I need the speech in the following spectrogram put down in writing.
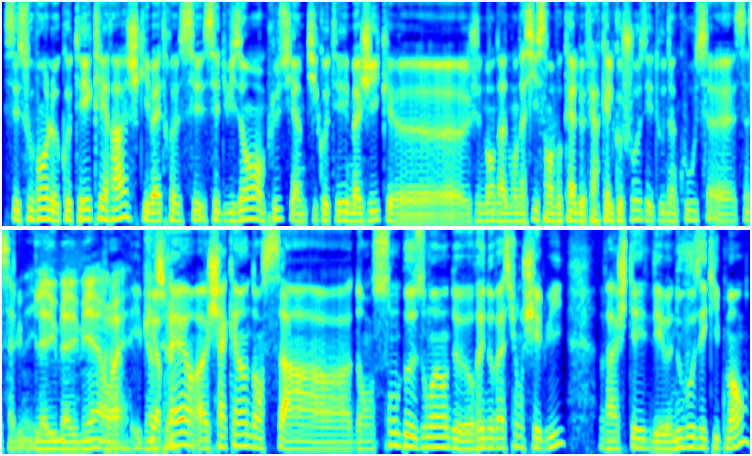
c'est souvent le côté éclairage qui va être séduisant en plus, il y a un petit côté magique. Euh, je demande à mon assistant vocal de faire quelque chose et tout d'un coup, ça, s'allume. Il allume la lumière. Ouais, et puis après, euh, chacun dans, sa, dans son besoin de rénovation chez lui va acheter des nouveaux équipements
